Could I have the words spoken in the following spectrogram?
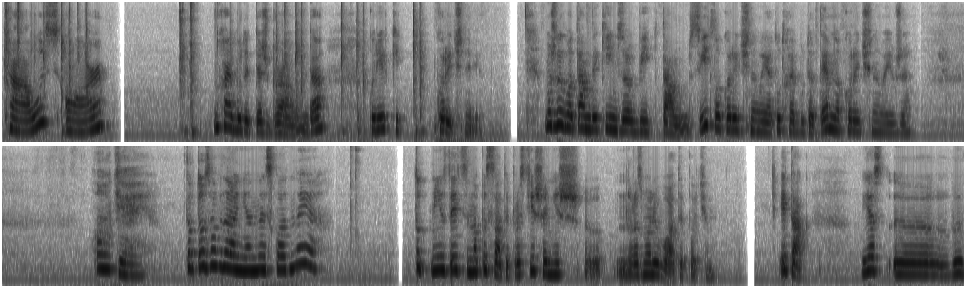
Cows are. Ну, хай будуть теж brown, да? Корівки коричневі. Можливо, там, де кінь зробіть, там світло коричневий, а тут хай буде темно коричневий вже. Окей. Тобто завдання не складне. Тут, мені здається, написати простіше, ніж е, розмалювати потім. І так, я, е, ви,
